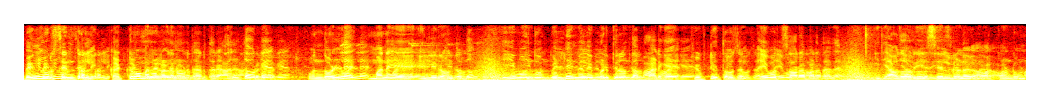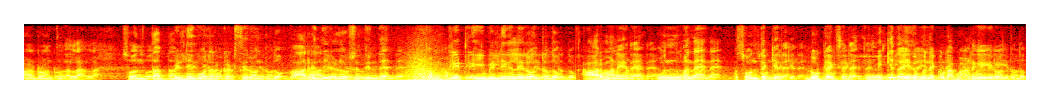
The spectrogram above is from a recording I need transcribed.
ಬೆಂಗಳೂರು ಸೆಂಟ್ರಲ್ಲಿ ಕಟ್ಟಿರೋ ಮನೆಗಳನ್ನ ನೋಡ್ತಾ ಇರ್ತಾರೆ. ಅಂತವ್ರಿಗೆ ಒಂದೊಳ್ಳೆ ಮನೆ ಇಲ್ಲಿರುವಂಥದ್ದು. ಈ ಒಂದು ಬಿಲ್ಡಿಂಗ್ ಅಲ್ಲಿ ಬರ್ತಿರೋಂಥ ಬಾಡಿಗೆ ಫಿಫ್ಟಿ ತೌಸಂಡ್ ಐವತ್ತು ಸಾವಿರ ಬರ್ತಾ ಇದೆ. ಇದು. ಯಾವುದೋ ರೀಸೇಲ್ಗಳು ಹಾಕೊಂಡು ಮಾಡಿರುವಂಥದ್ದಲ್ಲ. ಸ್ವಂತ ಬಿಲ್ಡಿಂಗ್ ಓನರ್ ಕಟ್ಸಿರುವಂಥದ್ದು ಆರರಿಂದ ಏಳು ವರ್ಷದಿಂದ ಕಂಪ್ಲೀಟ್ ಈ ಬಿಲ್ಡಿಂಗ್ ಅಲ್ಲಿ ಇರುವಂಥದ್ದು. ಆರು ಮನೆ ಇದೆ. ಒಂದು ಮನೆ ಸ್ವಂತಕ್ಕಿದೆ. ಡೂಪ್ಲೆಕ್ಸ್ ಇದೆ. ಮಿಕ್ಕಿದ ಐದು ಮನೆ ಕೂಡ ಬಾಡಿಗೆ ಇರುವಂಥದ್ದು.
